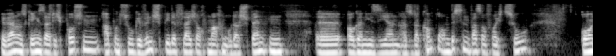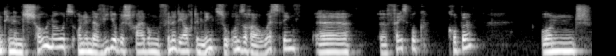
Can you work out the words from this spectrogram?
Wir werden uns gegenseitig pushen, ab und zu Gewinnspiele vielleicht auch machen oder Spenden äh, organisieren. Also da kommt noch ein bisschen was auf euch zu. Und in den Show Notes und in der Videobeschreibung findet ihr auch den Link zu unserer Wrestling äh, äh, Facebook-Gruppe und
